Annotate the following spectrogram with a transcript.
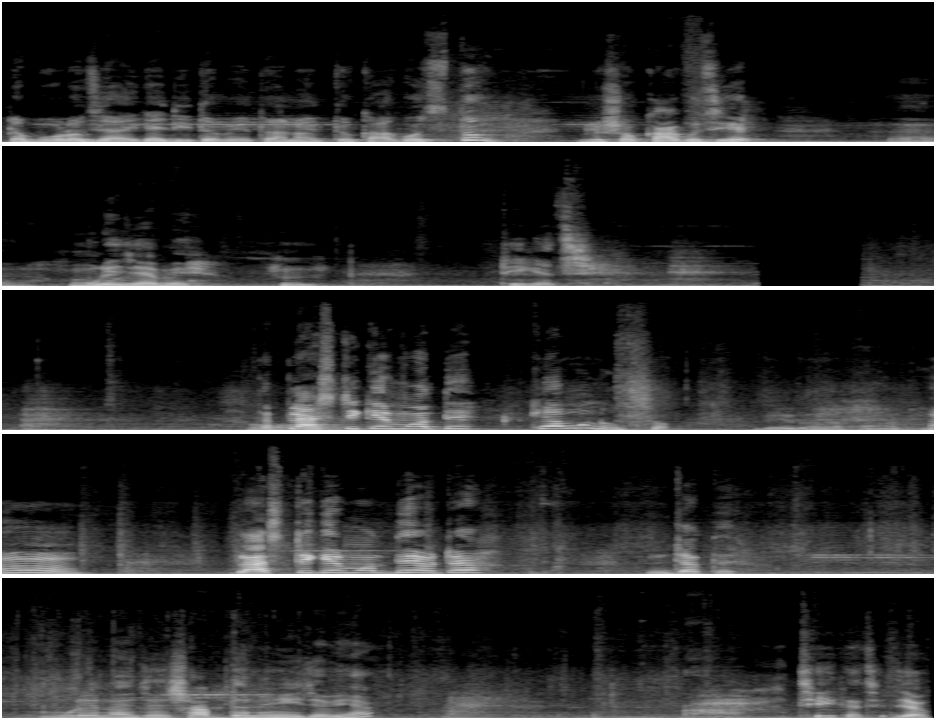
একটা বড় জায়গায় দিতে হবে। তা নয়তো কাগজ তো এগুলো সব কাগজে মুড়ে যাবে। হুম ঠিক আছে। তা প্লাস্টিকের মধ্যে কেমন উৎসব হুম। প্লাস্টিকের মধ্যে ওটা যাতে মুড়ে না যায়, সাবধানে নিয়ে যাবি হ্যাঁ? ঠিক আছে, যাও।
